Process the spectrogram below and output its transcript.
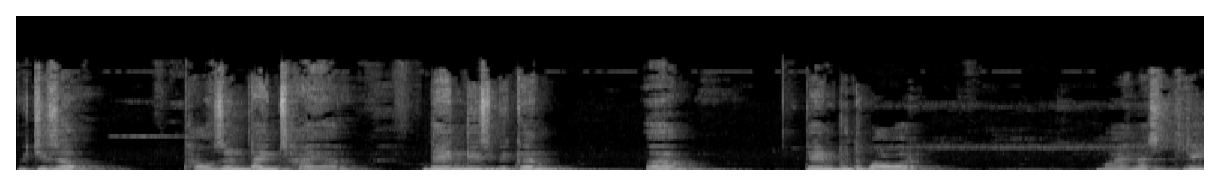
which is a thousand times higher then this become a 10 to the power minus 3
